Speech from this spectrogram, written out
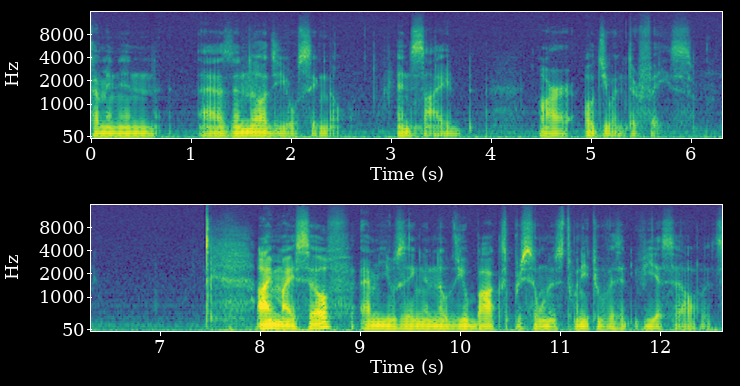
coming in as an audio signal inside our audio interface. I myself am using an audio box PreSonus 22 VSL. It's,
